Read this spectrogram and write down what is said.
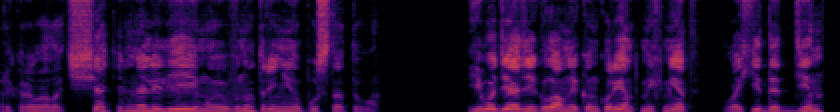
прикрывала тщательно лелеемую внутреннюю пустоту. Его дядя и главный конкурент Мехмед Вахидеддин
